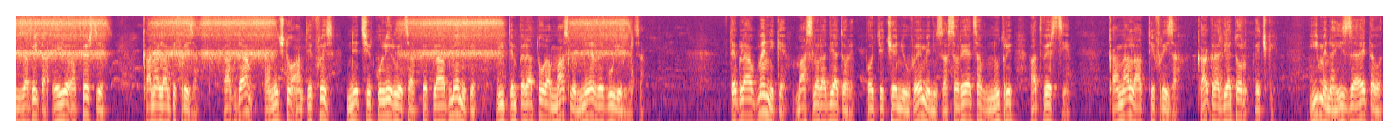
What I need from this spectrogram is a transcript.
и забита ее отверстие, канал антифриза, Тогда, конечно, антифриз не циркулируется в теплообменнике и температура масла не регулируется. В теплообменнике масло радиатора по течению времени засоряется внутри отверстия, канал антифриза, как радиатор печки. Именно из-за этого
